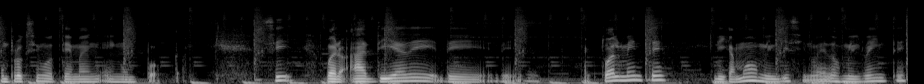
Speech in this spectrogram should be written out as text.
un próximo tema en, un podcast sí bueno a día de actualmente, digamos 2019-2020,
